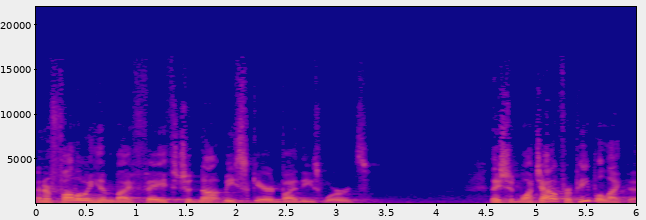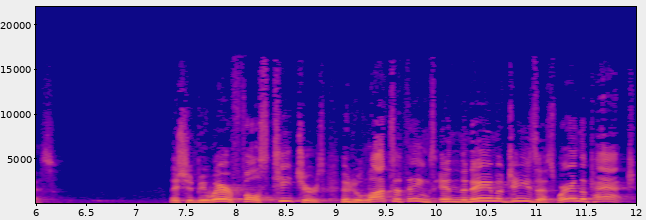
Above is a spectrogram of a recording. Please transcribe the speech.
and are following him by faith should not be scared by these words. They should watch out for people like this. They should beware of false teachers who do lots of things in the name of Jesus, wearing the patch,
